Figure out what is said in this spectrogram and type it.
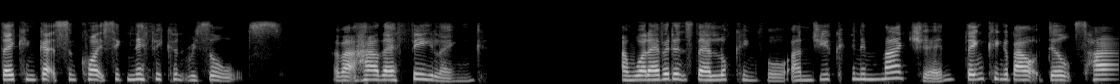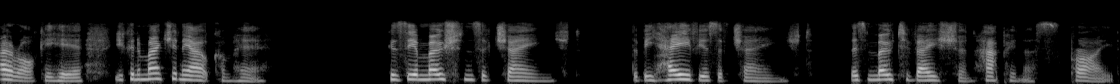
they can get some quite significant results about how they're feeling and what evidence they're looking for. And you can imagine, thinking about Dilts' hierarchy here, you can imagine the outcome here. Because the emotions have changed, the behaviors have changed, there's motivation, happiness, pride.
